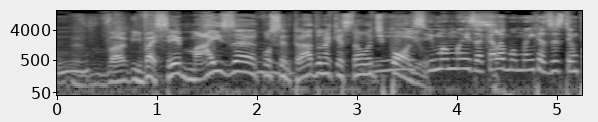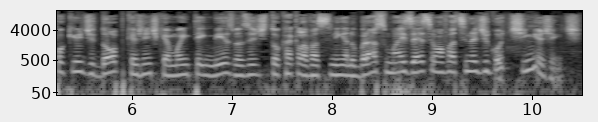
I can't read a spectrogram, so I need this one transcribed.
Va- e vai ser mais ah, concentrado na questão antipólio. Isso, e mamães, aquela mamãe que às vezes tem um pouquinho de dó, porque a gente que é mãe tem mesmo, às vezes de tocar aquela vacininha no braço, mas essa é uma vacina de gotinha, gente.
